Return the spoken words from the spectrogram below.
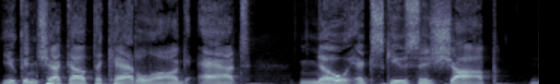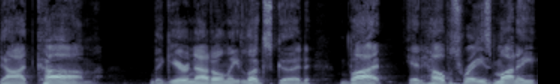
you can check out the catalog at noexcusesshop.com. The gear not only looks good, but it helps raise money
